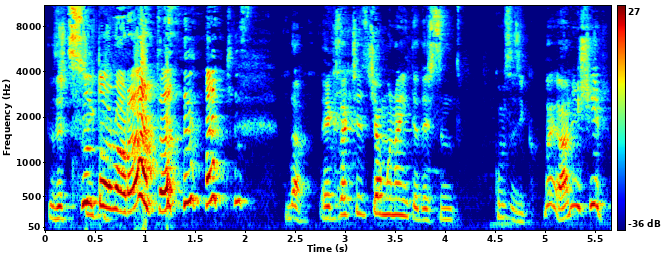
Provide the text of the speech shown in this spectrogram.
deci, Sunt onorată! Da, exact ce ziceam înainte. Deci sunt, cum să zic, băi, ani în șir.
